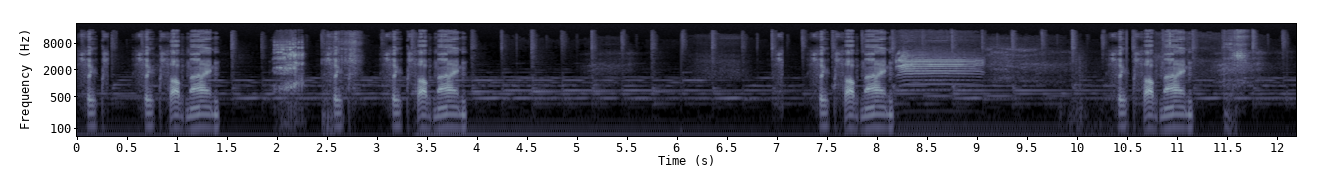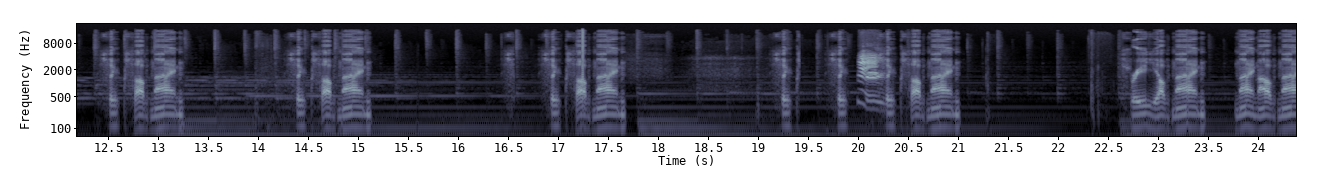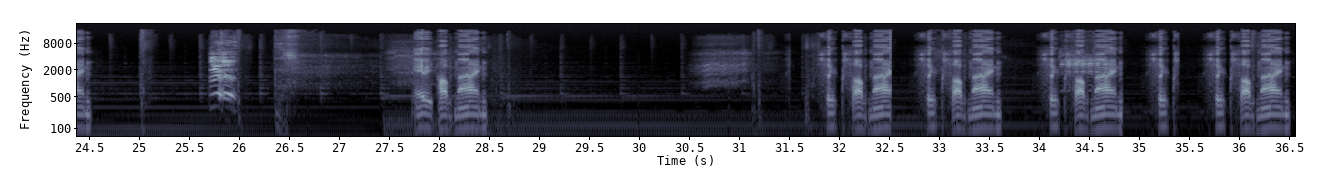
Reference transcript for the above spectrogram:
6, 6 of 9. 6, 6 of 9. 6 of 9. 6 of 9. 6 of 9. 6 of 9. 6 of 9. 6, 6, 6 of 9. 3 of 9. 9 of 9. 8 of 9. 6 of 9. 6 of 9. 6 of 9. 6, 6 of 9.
